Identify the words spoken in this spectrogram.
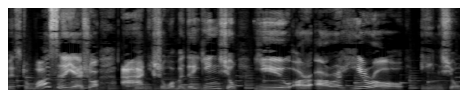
Mr. Watson 也说啊，你是我们的英雄，You are our hero，英雄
